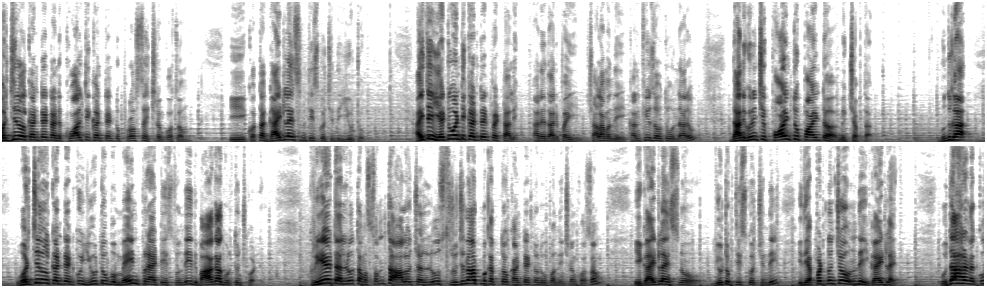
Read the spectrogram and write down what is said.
ఒరిజినల్ కంటెంట్ అండ్ క్వాలిటీ కంటెంట్ను ప్రోత్సహించడం కోసం ఈ కొత్త గైడ్లైన్స్ను తీసుకొచ్చింది యూట్యూబ్. అయితే ఎటువంటి కంటెంట్ పెట్టాలి అనే దానిపై చాలామంది కన్ఫ్యూజ్ అవుతూ ఉన్నారు. దాని గురించి పాయింట్ టు పాయింట్ మీకు చెప్తాను. ముందుగా ఒరిజినల్ కంటెంట్కు యూట్యూబ్ మెయిన్ ప్రయారిటీ ఇస్తుంది. ఇది బాగా గుర్తుంచుకోండి. క్రియేటర్లు తమ సొంత ఆలోచనలు సృజనాత్మకతతో కంటెంట్ను రూపొందించడం కోసం ఈ గైడ్లైన్స్ను యూట్యూబ్ తీసుకొచ్చింది. ఇది ఎప్పటి నుంచో ఉంది ఈ గైడ్లైన్. ఉదాహరణకు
